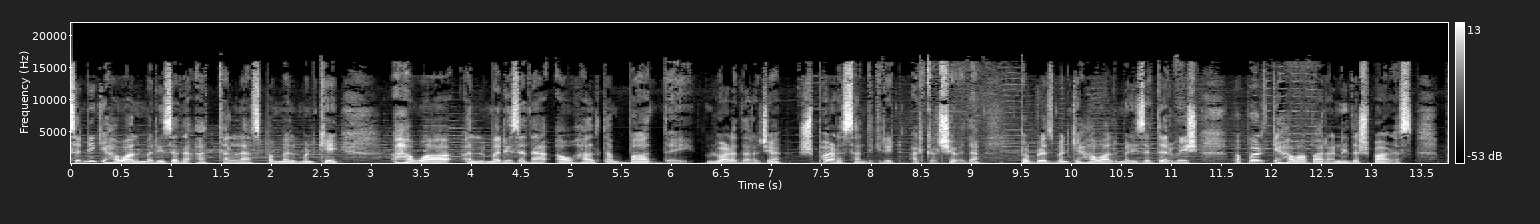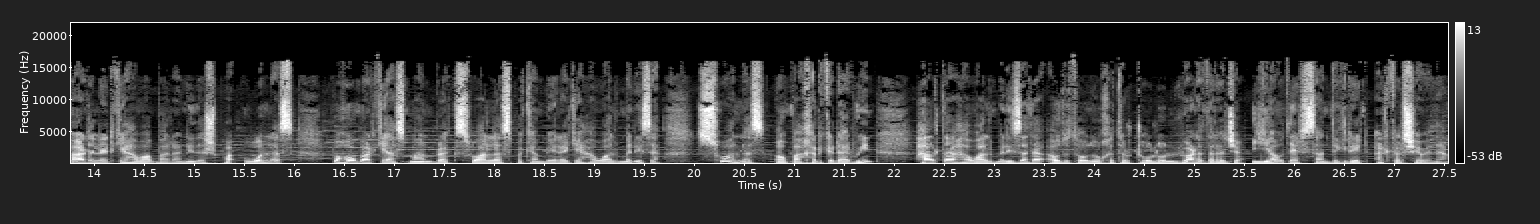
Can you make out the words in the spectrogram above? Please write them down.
سېډني کې هوا لمریزه د 13 په ملبورن کې هوا المریزه ده او حالته باد دی لوړه درجه 14 سانتیګریډ اټکل شوې ده په برزبن کې هوا المریزه درویش په پرت کې هوا باراني د 14 په اډلیډ کې هوا باراني د 14 په هوبرت کې اسمان برک 14 په کمبيرا کې هوا المریزه 14 او په اخر کې داروین حالته هوا المریزه ده او د تودوخه تر ټولو لوړه درجه 1 سانتیګریډ اټکل شوې ده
